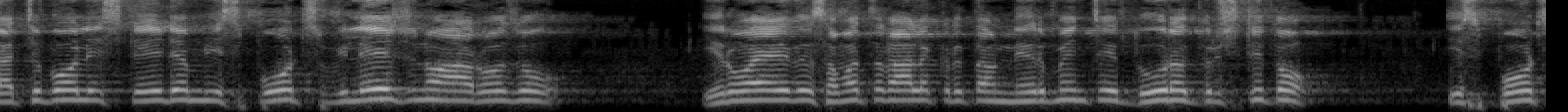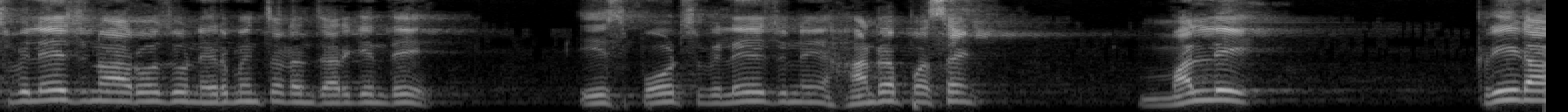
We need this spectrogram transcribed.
గచ్చిబౌలి స్టేడియం ఈ స్పోర్ట్స్ విలేజ్ను ఆ రోజు ఇరవై ఐదు సంవత్సరాల క్రితం నిర్మించి దూరదృష్టితో ఈ స్పోర్ట్స్ విలేజ్ను ఆ రోజు నిర్మించడం జరిగింది. ఈ స్పోర్ట్స్ విలేజ్ని హండ్రెడ్ పర్సెంట్ మళ్ళీ క్రీడా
